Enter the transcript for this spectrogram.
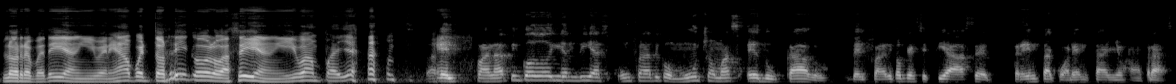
lo repetían y venían a Puerto Rico lo hacían y iban para allá. El fanático de hoy en día es un fanático mucho más educado del fanático que existía hace 30, 40 años atrás.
